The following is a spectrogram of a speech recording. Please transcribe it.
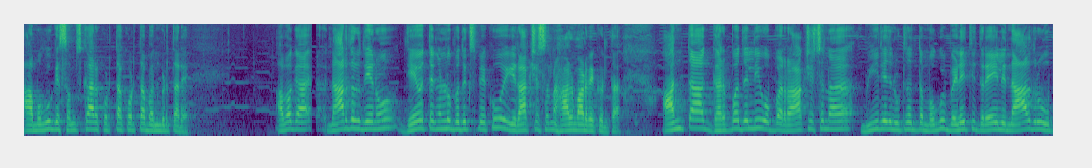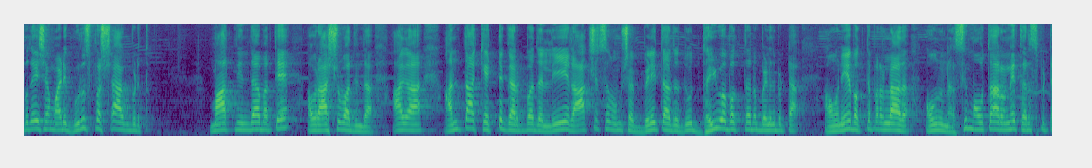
ಆ ಮಗುಗೆ ಸಂಸ್ಕಾರ ಕೊಡ್ತಾ ಕೊಡ್ತಾ ಬಂದುಬಿಡ್ತಾರೆ. ಆವಾಗ ನಾರದರದ್ದೇನು ದೇವತೆಗಳನ್ನು ಬದುಕಿಸ್ಬೇಕು, ಈ ರಾಕ್ಷಸನ ಹಾಳು ಮಾಡಬೇಕು ಅಂತ. ಅಂಥ ಗರ್ಭದಲ್ಲಿ ಒಬ್ಬ ರಾಕ್ಷಸನ ವೀರ್ಯದಲ್ಲಿ ಹುಟ್ಟಿದಂಥ ಮಗು ಬೆಳೀತಿದ್ರೆ ಇಲ್ಲಿ ನಾರದರು ಉಪದೇಶ ಮಾಡಿ ಗುರುಸ್ಪರ್ಶ ಆಗಿಬಿಡ್ತು. ಮಾತಿನಿಂದ ಮತ್ತು ಅವರ ಆಶೀರ್ವಾದದಿಂದ. ಆಗ ಅಂಥ ಕೆಟ್ಟ ಗರ್ಭದಲ್ಲಿ ರಾಕ್ಷಸ ವಂಶ ಬೆಳೀತಾ ಇದ್ದದ್ದು ದೈವ ಭಕ್ತನ ಬೆಳೆದ್ಬಿಟ್ಟ. ಅವನೇ ಭಕ್ತ ಪ್ರಹ್ಲಾದ ಅವನು ನರಸಿಂಹ ಅವತಾರನೇ ತರಿಸ್ಬಿಟ್ಟ.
